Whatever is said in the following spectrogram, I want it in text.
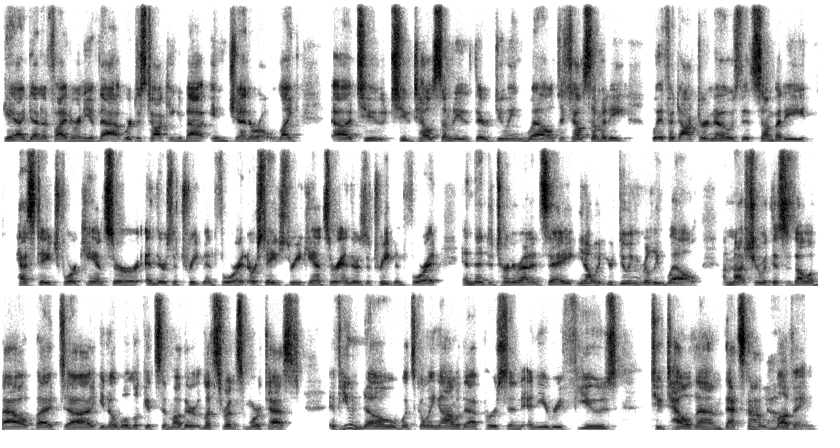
gay identified or any of that. We're just talking about in general, like uh, to to tell somebody that they're doing well, to tell somebody if a doctor knows that somebody has stage four cancer and there's a treatment for it, or stage three cancer and there's a treatment for it, and then to turn around and say, you know what, you're doing really well. I'm not sure what this is all about, but uh, you know, we'll look at some other. Let's run some more tests. If you know what's going on with that person and you refuse to tell them that's not yeah. loving.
